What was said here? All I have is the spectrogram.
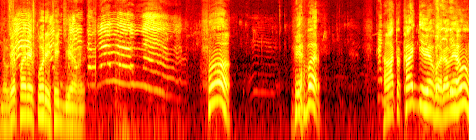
ને વેફરે પૂરી થઈ ગઈ હવે. હા? વેફર? હા, તો ખાઈ જ જીવે વેફર હવે હું?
